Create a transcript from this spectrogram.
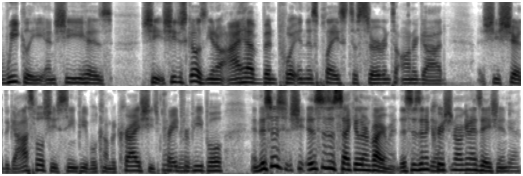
weekly. And she has she she just goes. You know, I have been put in this place to serve and to honor God. She's shared the gospel. She's seen people come to Christ. She's prayed for people. And this is she, this is a secular environment. This isn't a Yeah. Christian organization. Yeah.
